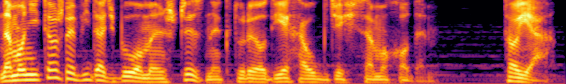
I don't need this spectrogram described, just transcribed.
Na monitorze widać było mężczyznę, który odjechał gdzieś samochodem. To ja.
